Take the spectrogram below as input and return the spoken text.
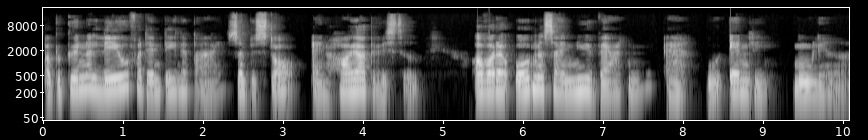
og begynde at leve fra den del af dig, som består af en højere bevidsthed, og hvor der åbner sig en ny verden af uendelige muligheder.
